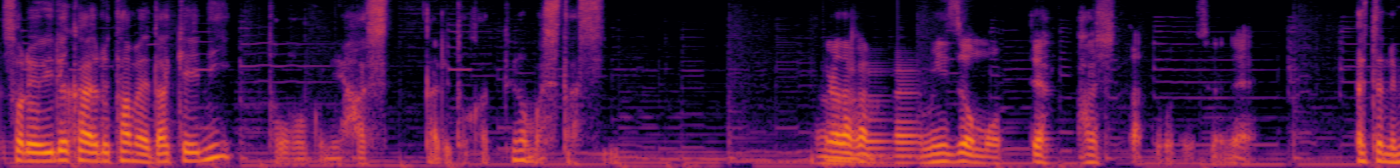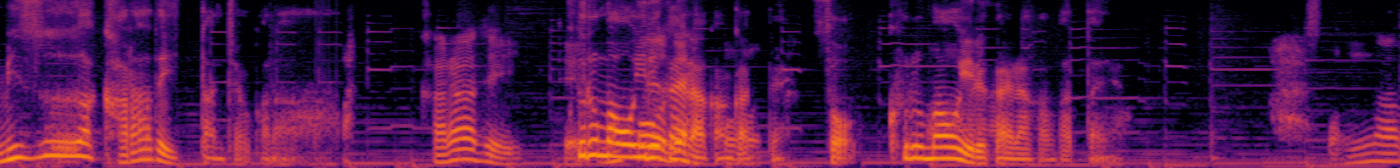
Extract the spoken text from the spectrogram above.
それを入れ替えるためだけに東北に走ったりとかっていうのもしたし。いやだかうんら水を持って走ったってことですよね。えっとね、水は空で行ったんちゃうかな。空で行って。車を入れ替えなあかんかってん。そう、車を入れ替えなあかんかったんよ。あそんな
